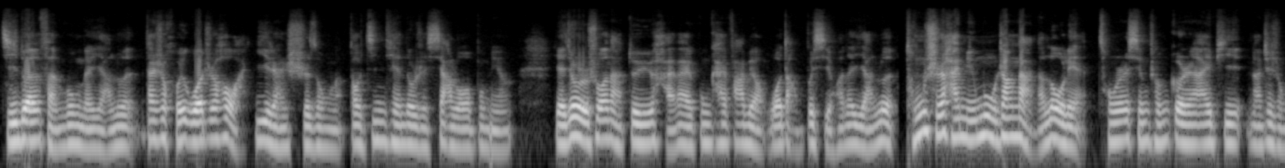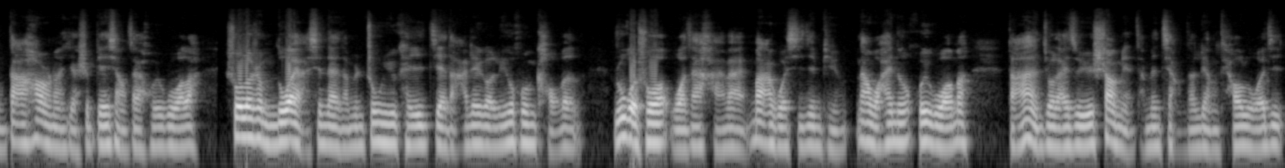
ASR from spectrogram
极端反共的言论，但是回国之后啊，依然失踪了，到今天都是下落不明。也就是说呢，对于海外公开发表我党不喜欢的言论，同时还明目张胆的露脸，从而形成个人 IP，那这种大号呢，也是别想再回国了。说了这么多呀，现在咱们终于可以解答这个灵魂拷问了。如果说我在海外骂过习近平，那我还能回国吗？答案就来自于上面咱们讲的两条逻辑：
